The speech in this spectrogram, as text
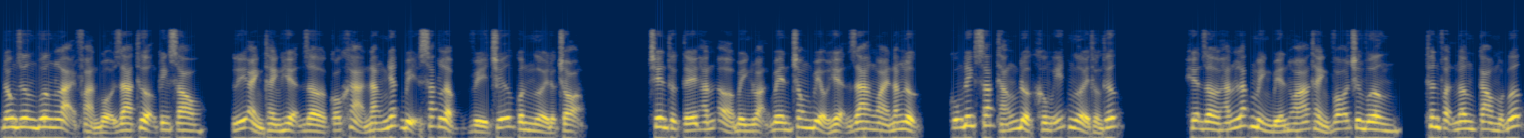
Đông Dương Vương lại phản bội ra thượng kinh sau, Lý ảnh thành hiện giờ có khả năng nhất bị xác lập vì chữ quân người được chọn. Trên thực tế hắn ở bình loạn bên trong biểu hiện ra ngoài năng lực, cũng đích xác thắng được không ít người thưởng thức. Hiện giờ hắn lắc mình biến hóa thành võ trương vương, thân phận nâng cao một bước,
